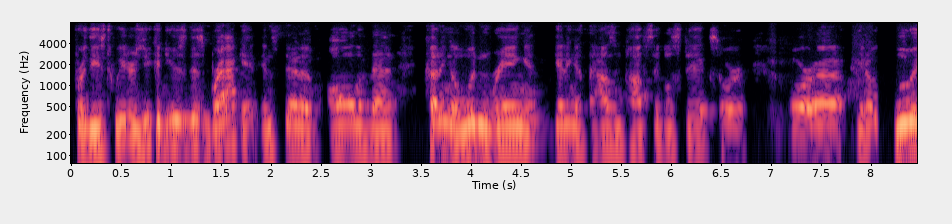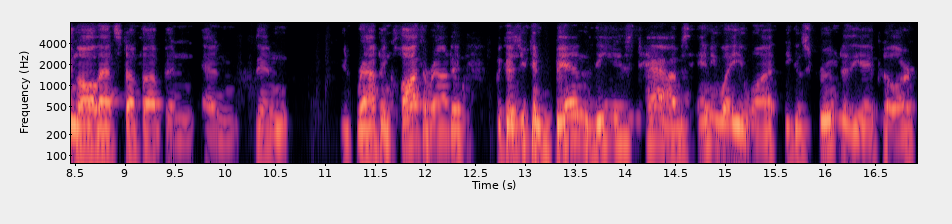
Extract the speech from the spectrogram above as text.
for these tweeters, you could use this bracket instead of all of that cutting a wooden ring and getting a thousand popsicle sticks or or uh, you know gluing all that stuff up and and then wrapping cloth around it because you can bend these tabs any way you want. You can screw them to the A pillar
